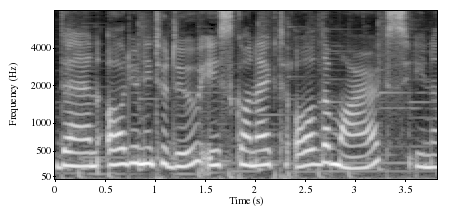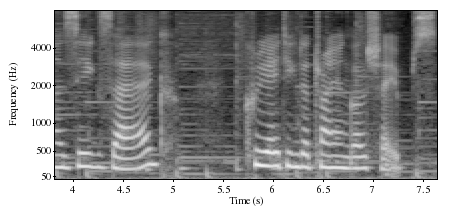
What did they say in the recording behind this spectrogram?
Then all you need to do is connect all the marks in a zigzag, creating the triangle shapes.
